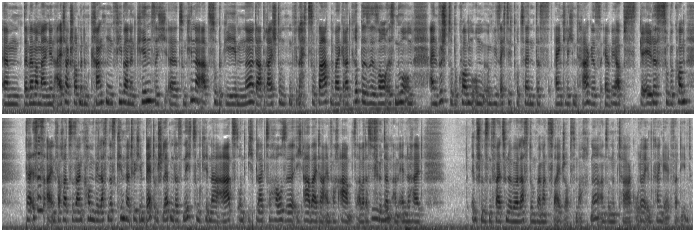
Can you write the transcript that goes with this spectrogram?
Ähm, denn wenn man mal in den Alltag schaut, mit einem kranken, fiebernden Kind sich äh, zum Kinderarzt zu begeben, ne? da drei Stunden vielleicht zu warten, weil gerade Grippesaison ist, nur um einen Wisch zu bekommen, um irgendwie 60 Prozent des eigentlichen Tageserwerbsgeldes zu bekommen, da ist es einfacher zu sagen, komm, wir lassen das Kind natürlich im Bett und schleppen das nicht zum Kinderarzt und ich bleibe zu Hause, ich arbeite einfach abends. Aber das mhm. führt dann am Ende halt im schlimmsten Fall zu einer Überlastung, weil man zwei Jobs macht ne, an so einem Tag oder eben kein Geld verdient.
